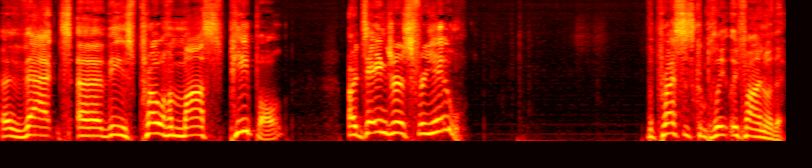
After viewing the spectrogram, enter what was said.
that uh, these pro Hamas people are dangerous for you. The press is completely fine with it.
